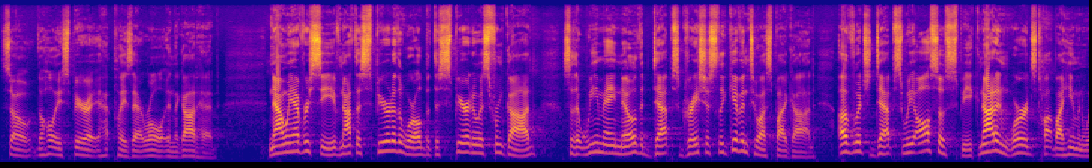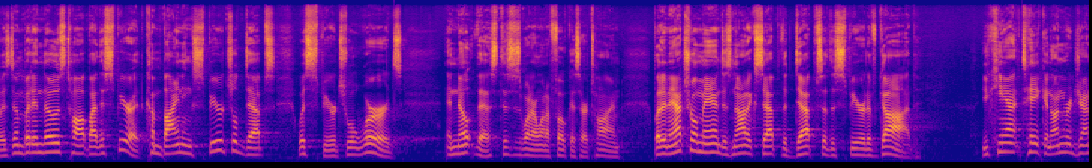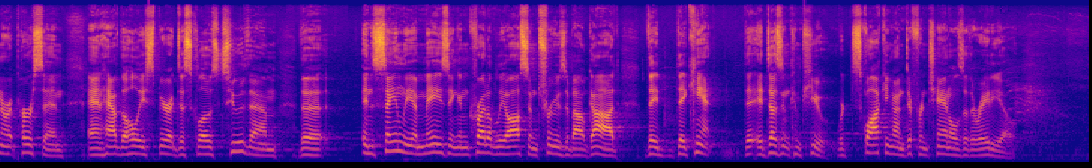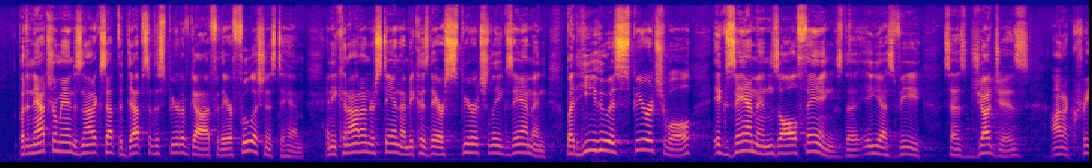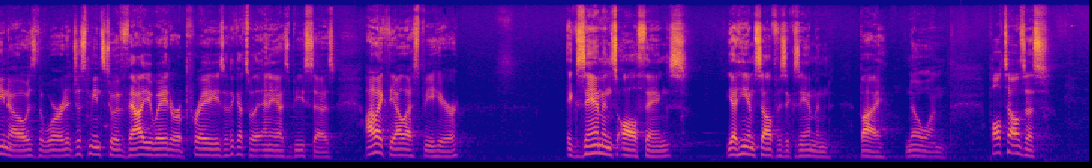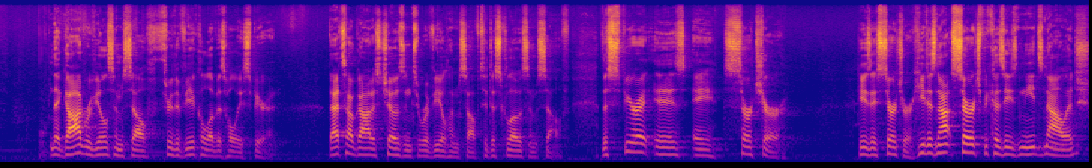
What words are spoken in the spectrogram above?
So the Holy Spirit plays that role in the Godhead. Now we have received not the Spirit of the world, but the Spirit who is from God, so that we may know the depths graciously given to us by God of which depths we also speak, not in words taught by human wisdom, but in those taught by the Spirit, combining spiritual depths with spiritual words. And note this this is what I want to focus our time. But a natural man does not accept the depths of the Spirit of God. You can't take an unregenerate person and have the Holy Spirit disclose to them the insanely amazing, incredibly awesome truths about God. They, they can't it doesn't compute. We're squawking on different channels of the radio. But a natural man does not accept the depths of the Spirit of God, for they are foolishness to him, and he cannot understand them because they are spiritually examined. But he who is spiritual examines all things. The ESV says judges. Anakrino is the word. It just means to evaluate or appraise. I think that's what the NASB says. I like the LSB here. Examines all things yet he himself is examined by no one. Paul tells us that God reveals himself through the vehicle of his Holy Spirit. That's how God has chosen to reveal himself, to disclose himself. The Spirit is a searcher. He's a searcher. He does not search because he needs knowledge.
